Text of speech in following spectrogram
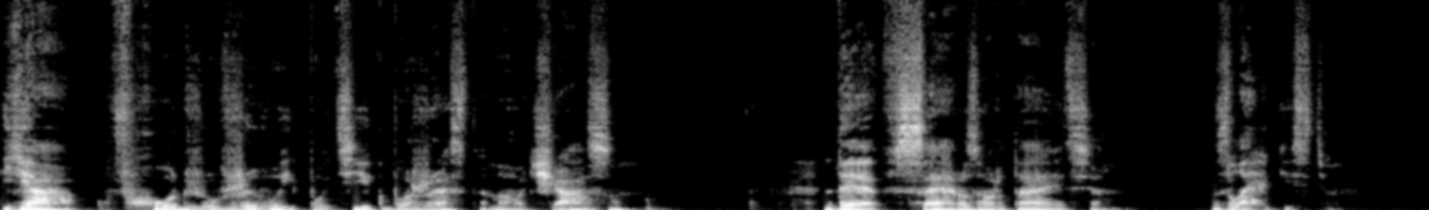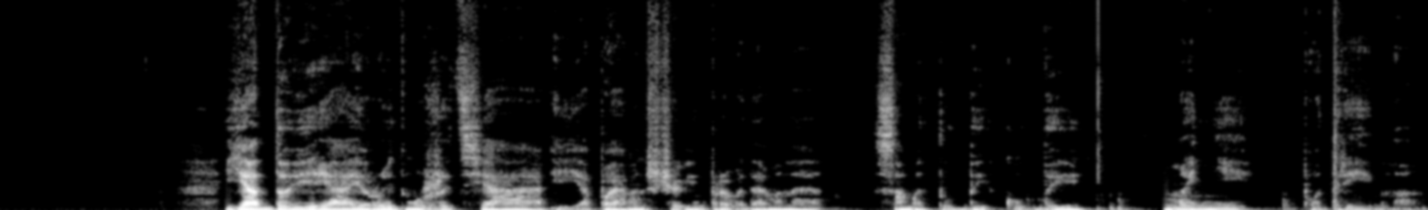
Я входжу в живий потік божественного часу, де все розгортається з легкістю. Я довіряю ритму життя, і я певен, що він приведе мене саме туди, куди мені потрібно.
